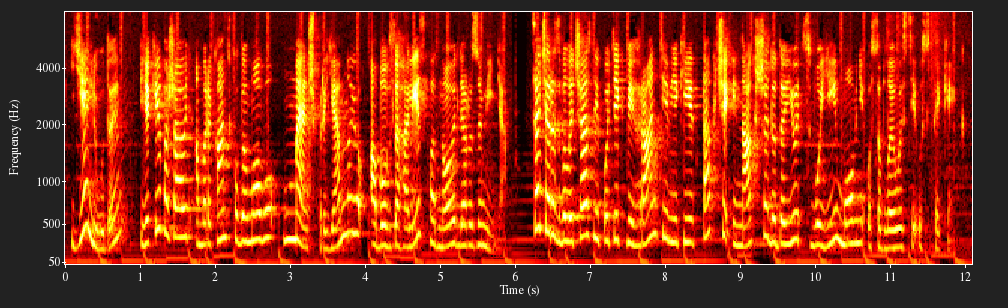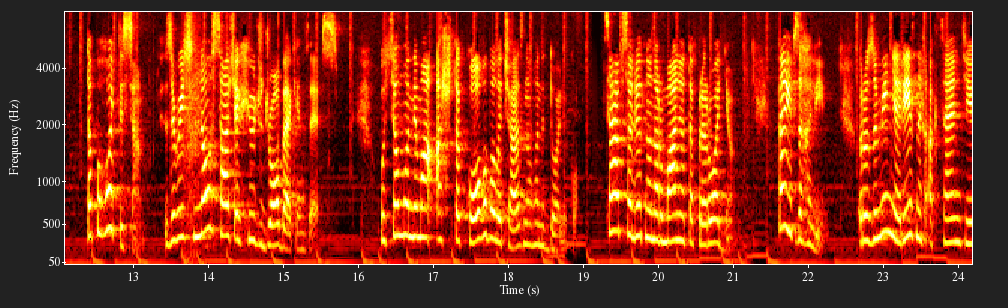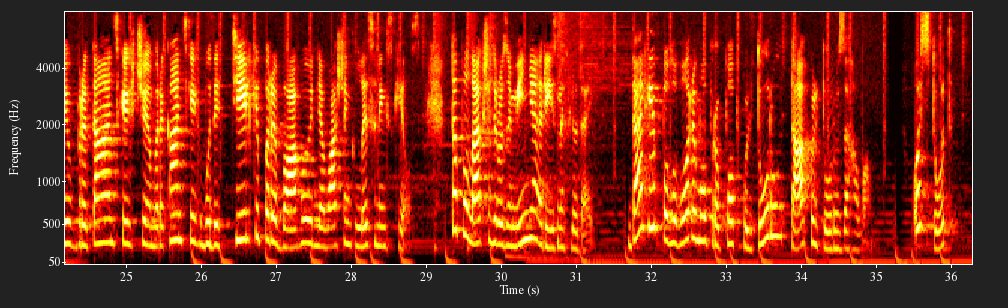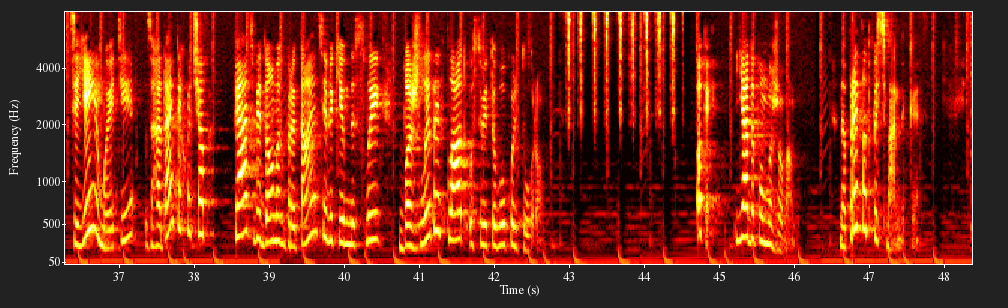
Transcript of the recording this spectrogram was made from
є люди, які вважають американську вимову менш приємною або взагалі складною для розуміння. Це через величезний потік мігрантів, які так чи інакше додають свої мовні особливості у speaking. Та погодьтеся, there is no such a huge drawback in this. У цьому нема аж такого величезного недоліку. Це абсолютно нормально та природньо. Та і взагалі, розуміння різних акцентів, британських чи американських буде тільки перевагою для ваших listening skills та полегшить розуміння різних людей. Далі поговоримо про поп-культуру та культуру загалом. Ось тут, цієї миті, згадайте хоча б П'ять відомих британців, які внесли важливий вклад у світову культуру. Окей, я допоможу вам. Наприклад, письменники:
